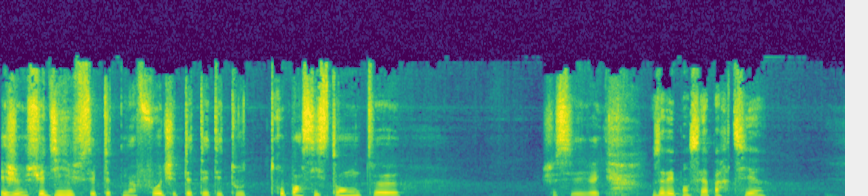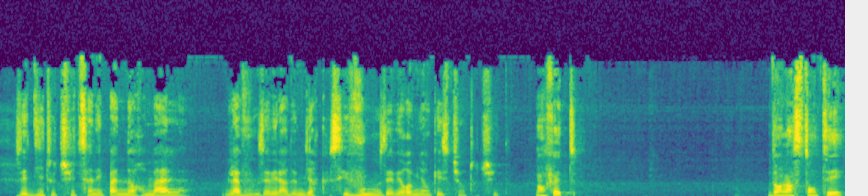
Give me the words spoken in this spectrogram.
Et je me suis dit, c'est peut-être ma faute, j'ai peut-être été trop, trop insistante. Je sais, Vous avez pensé à partir Vous êtes dit tout de suite, ça n'est pas normal. Là, vous avez l'air de me dire que c'est vous que vous avez remis en question tout de suite. En fait, dans l'instant T,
